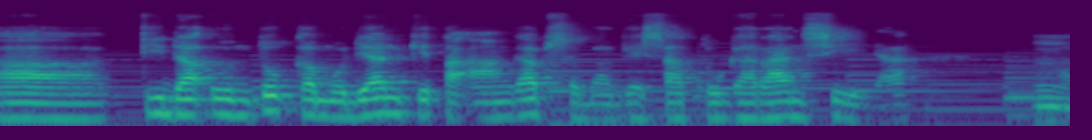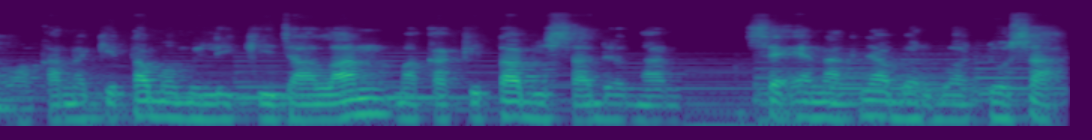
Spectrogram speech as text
uh, tidak untuk kemudian kita anggap sebagai satu garansi ya. Hmm. Bahwa karena kita memiliki jalan, maka kita bisa dengan seenaknya berbuat dosa.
